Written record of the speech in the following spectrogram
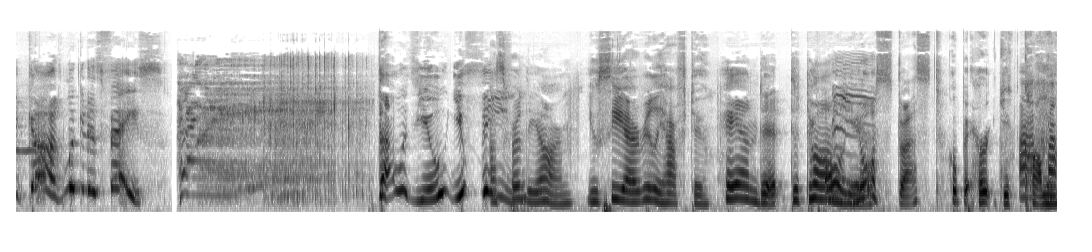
my god, look at his face! That was you? You fiend! As for the arm, you see, I really have to. Hand it to Tom Oh, here. you're stressed. Hope it hurt you, commie.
